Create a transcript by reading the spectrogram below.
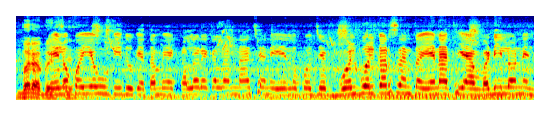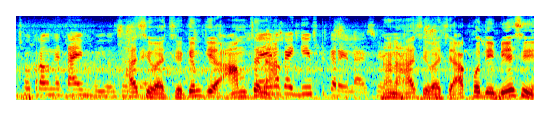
બરાબર એ લોકોએ લોકો એવું કીધું કે તમે કલરે કલરના છે ને એ લોકો જે બોલ બોલ કરશે ને તો એનાથી આ વડીલોને ને છોકરાઓને ટાઈમ રહ્યો છે સાચી વાત છે. કેમ કે આમ છે ને એ લોકો ગિફ્ટ કરેલા છે. ના ના સાચી વાત છે. આખો દી બેસી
